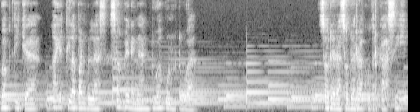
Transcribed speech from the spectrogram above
bab 3 ayat 18 sampai dengan 22. Saudara-saudaraku terkasih,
